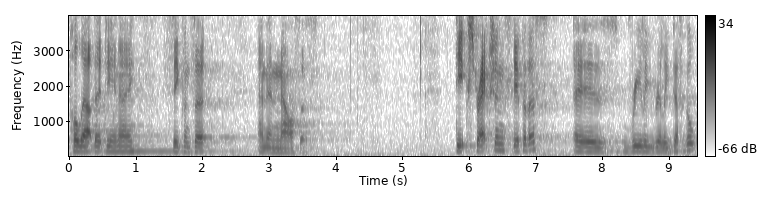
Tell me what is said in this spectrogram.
pull out that DNA, sequence it, and then analysis. The extraction step of this is really, really difficult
